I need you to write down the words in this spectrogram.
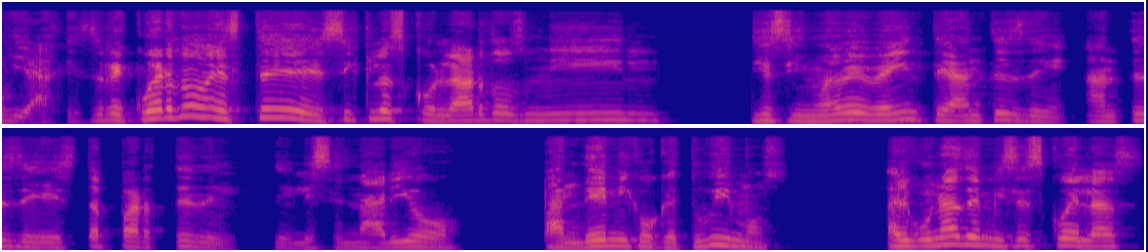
viajes. Recuerdo este ciclo escolar 2019-20, antes de, antes de esta parte de, del escenario pandémico que tuvimos. Algunas de mis escuelas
